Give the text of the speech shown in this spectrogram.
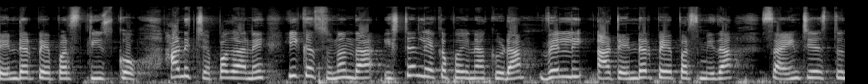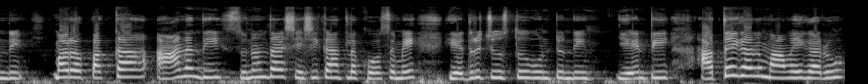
టెండర్ పేపర్స్ తీసుకో అని చెప్పగానే ఇక సునంద ఇష్టం లేకపోయినా కూడా వెళ్ళి ఆ టెండర్ పేపర్స్ మీద సైన్ చేస్తుంది. మరో పక్క ఆనంది సునంద శశికాంత్ల కోసమే ఎదురు చూస్తూ ఉంటుంది. ఏంటి? అత్తయ్య గారు మామయ్య గారు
